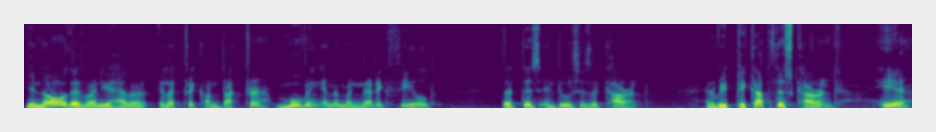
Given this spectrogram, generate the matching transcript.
you know that when you have an electric conductor moving in a magnetic field, that this induces a current. And we pick up this current here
